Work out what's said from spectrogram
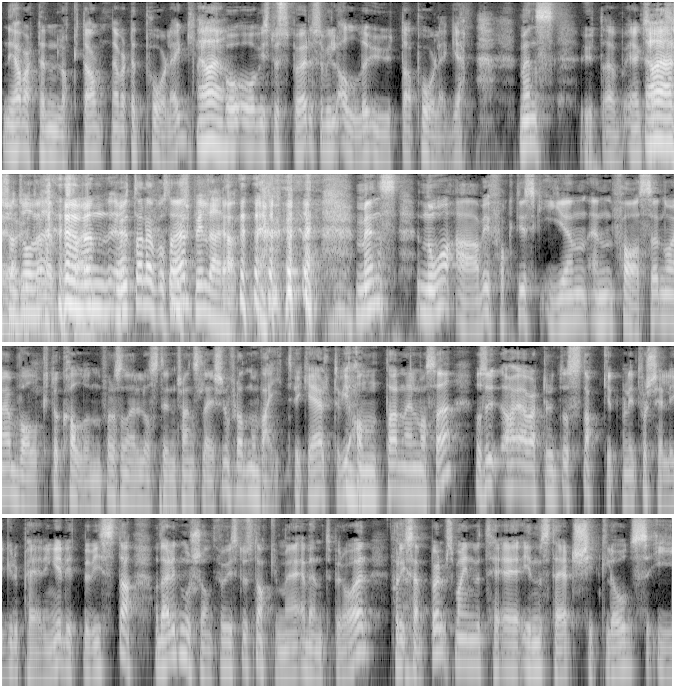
Det har vært en lockdown, det har vært et pålegg. Ja, ja. Og, og hvis du spør, så vil alle ut av pålegget. Mens ut av, jeg, sant? Ja, jeg skjønte hva du-. Ut av leverposteien. Ordspill der. Ja. Mens nå er vi faktisk i en, en fase Nå har jeg valgt å kalle den for sånn lost in translation, for nå veit vi ikke helt. Vi antar en hel masse. Og så har jeg vært rundt og snakket med litt forskjellige grupperinger, litt bevisst. da. Og det er litt morsomt, for hvis du snakker med eventbyråer, f.eks., som har investert shitloads i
